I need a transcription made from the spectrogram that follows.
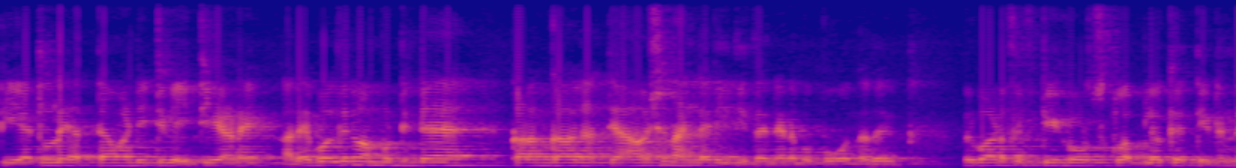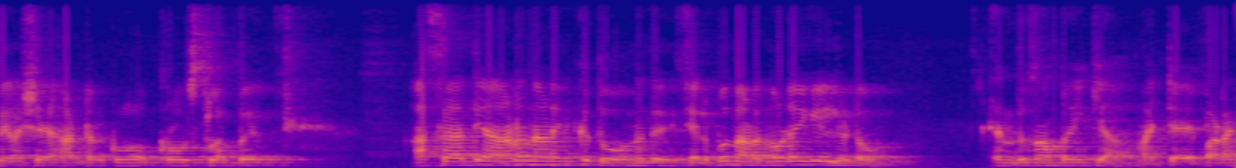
തിയേറ്ററിൽ എത്താൻ വേണ്ടിയിട്ട് വെയിറ്റ് ചെയ്യാണ്. അതേപോലെ തന്നെ മമ്മൂട്ടിന്റെ കളംകാവൽ അത്യാവശ്യം നല്ല രീതിയിൽ തന്നെയാണ് ഇപ്പോൾ പോകുന്നത്. ഒരുപാട് ഫിഫ്റ്റി ക്രോസ് ക്ലബിലൊക്കെ എത്തിയിട്ടുണ്ട്. പക്ഷേ ഹൺഡ്രഡ് ക്രോ ക്രോസ് ക്ലബ്ബ് അസാധ്യമാണെന്നാണ് എനിക്ക് തോന്നുന്നത്. ചിലപ്പോൾ നടന്നുകൂടെയില്ല കേട്ടോ എന്ത് സംഭവിക്കാം? മറ്റേ പടം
